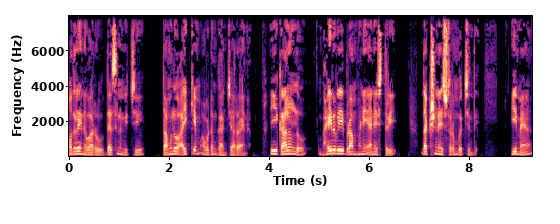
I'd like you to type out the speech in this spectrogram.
మొదలైన వారు దర్శనమిచ్చి తమలో ఐక్యం అవడం గాంచారు ఆయన. ఈ కాలంలో భైరవి బ్రాహ్మణి అనే స్త్రీ దక్షిణేశ్వరం వచ్చింది. ఈమె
